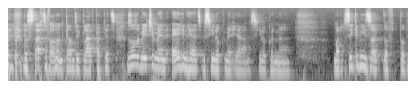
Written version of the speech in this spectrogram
te starten van een kant-en-klaar pakket. Dus dat is een beetje mijn eigenheid, misschien ook, mijn, ja, misschien ook een... Uh, maar zeker niet dat, dat, dat,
